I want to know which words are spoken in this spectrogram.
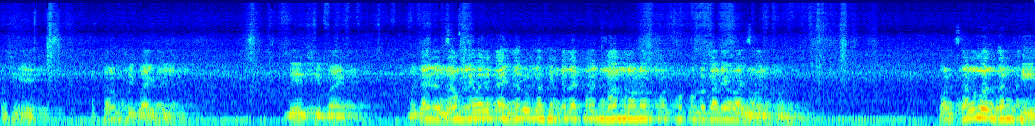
પછી કરમસિંહભાઈ છે, દેવસિંહભાઈ, બધાને નામ લેવાની કાંઈ જરૂર નથી, કદાચ કોઈ નામ ન લો કોઈ ખોટું લગાડે એવા જ માણસો નથી પણ તનમન ધનથી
